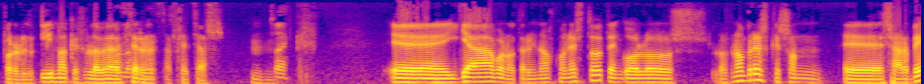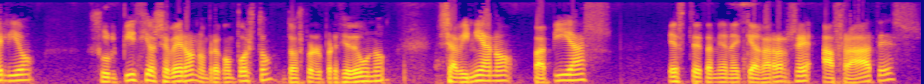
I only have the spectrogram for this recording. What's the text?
por el clima que suele hacer en estas fechas. Sí. Eh, y ya, bueno, terminamos con esto. Tengo los, los nombres que son eh, Sarbelio, Sulpicio Severo, nombre compuesto, dos por el precio de uno, Sabiniano, Papías, este también hay que agarrarse, Afraates,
